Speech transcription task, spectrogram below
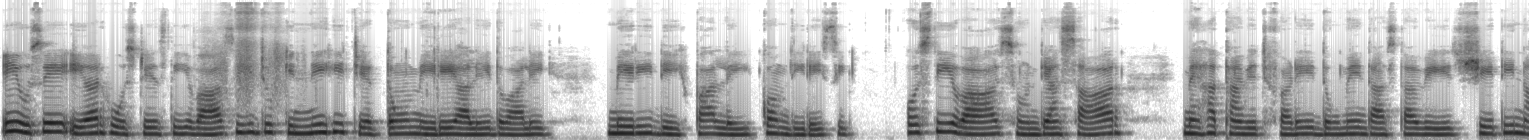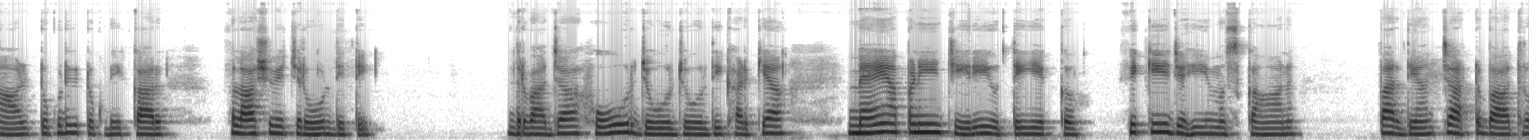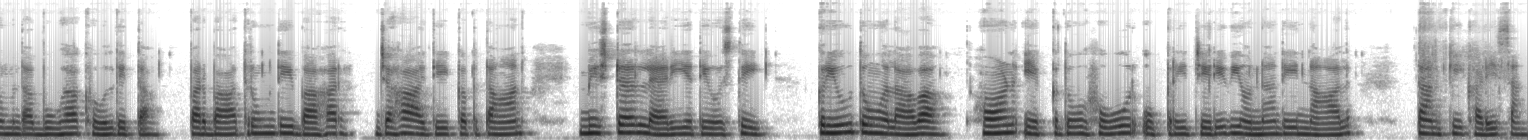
ਇਹ ਉਸੇ ਏਅਰ ਹੋਸਟੇਸ ਦੀ ਆਵਾਜ਼ ਸੀ ਜੋ ਕਿੰਨੇ ਹੀ ਚਿਰ ਤੋਂ ਮੇਰੇ ਆਲੇ ਦੁਆਲੇ ਮੇਰੀ ਦੇਖਭਾਲ ਲਈ ਘੁੰਮਦੀ ਰਹੀ ਸੀ। ਉਸ ਦੀ ਆਵਾਜ਼ ਸੁਣਦਿਆਂ ਸਾਰ ਮੈਂ ਹੱਥਾਂ ਵਿੱਚ ਫੜੇ ਦੋਵੇਂ ਦਸਤਾਵੇਜ਼ ਛੇਤੀ ਨਾਲ ਟੁਕੜੇ-ਟੁਕੜੇ ਕਰ ਫਲਾਸ਼ ਵਿੱਚ ਰੋੜ ਦਿੱਤੇ। ਦਰਵਾਜ਼ਾ ਹੋਰ ਜ਼ੋਰ-ਜ਼ੋਰ ਦੀ ਖੜਕਿਆ। ਮੈਂ ਆਪਣੇ ਚਿਹਰੇ ਉੱਤੇ ਇੱਕ ਫਿੱਕੀ ਜਿਹੀ ਮੁਸਕਾਨ ਭਰਦਿਆਂ ਝੱਟ ਬਾਥਰੂਮ ਦਾ ਬੂਹਾ ਖੋਲ੍ਹ ਦਿੱਤਾ। ਪਰ ਬਾਥਰੂਮ ਦੇ ਬਾਹਰ ਜਹਾਜ਼ ਦੇ ਕਪਤਾਨ ਮਿਸਟਰ ਲੈਰੀ ਅਤੇ ਉਸ ਦੇ ਕ੍ਰਿਊ ਤੋਂ ਇਲਾਵਾ ਹੁਣ ਇੱਕ ਦੋ ਹੋਰ ਓਪਰੇ ਚਿਹਰੇ ਵੀ ਉਹਨਾਂ ਦੇ ਨਾਲ ਤਣ ਕੇ ਖੜੇ ਸਨ।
